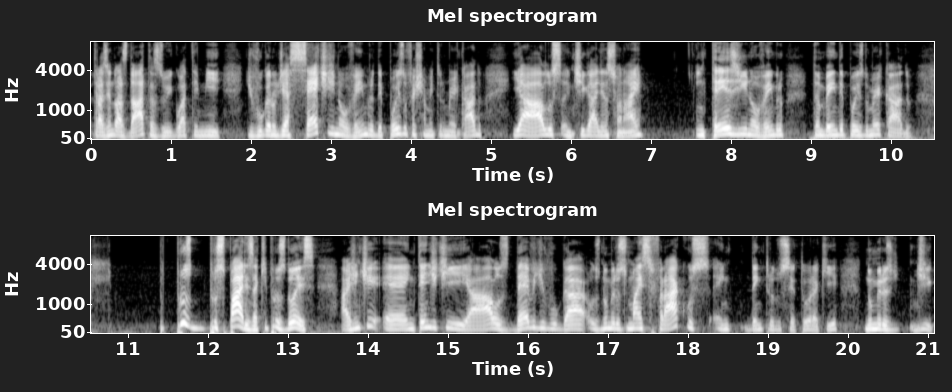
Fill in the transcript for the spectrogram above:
trazendo as datas, o Iguatemi divulga no dia 7 de novembro, depois do fechamento do mercado, e a Alus, antiga Allianz Sonai, em 13 de novembro, também depois do mercado. Para os pares, aqui para os dois, a gente é, entende que a Alus deve divulgar os números mais fracos em, dentro do setor aqui, números de,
